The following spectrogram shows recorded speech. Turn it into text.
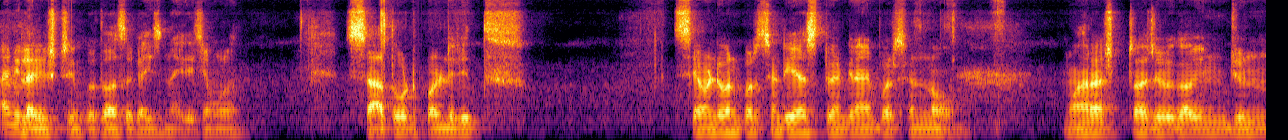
आम्ही लाईव्ह स्ट्रीम करतो असं काहीच नाही त्याच्यामुळं. सात वोट पडलेलीत. Seventy one percent yes twenty nine percent no Maharashtra Jalgaon इन जून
